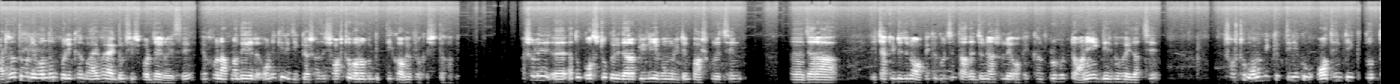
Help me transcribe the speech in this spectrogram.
আঠারোতম নিবন্ধন পরীক্ষার ভাইভা একদম শেষ পর্যায়ে রয়েছে। এখন আপনাদের অনেকেরই জিজ্ঞাসা যে ষষ্ঠ গণবিজ্ঞপ্তি কবে প্রকাশিত হবে? আসলে এত কষ্ট করে যারা প্রিলি এবং রিটেন পাস করেছেন যারা এই চাকরিটির জন্য অপেক্ষা করছেন, তাদের জন্য আসলে অপেক্ষার প্রহরটা অনেক দীর্ঘ হয়ে যাচ্ছে। ষষ্ঠ গণবিজ্ঞপ্তি নিয়ে খুব অথেন্টিক তথ্য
